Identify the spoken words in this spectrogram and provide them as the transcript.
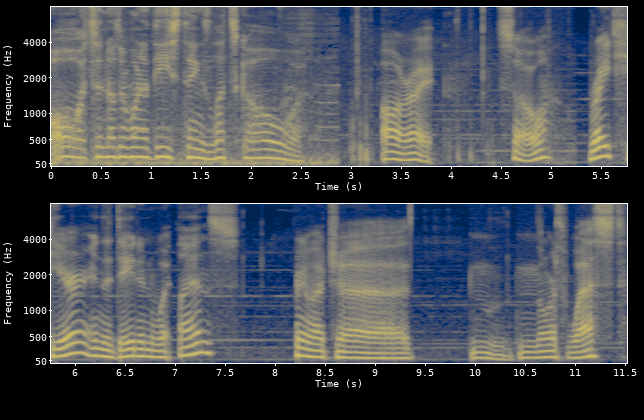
Oh, it's another one of these things. Let's go. All right. So, right here in the Dayton Wetlands, pretty much uh northwest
